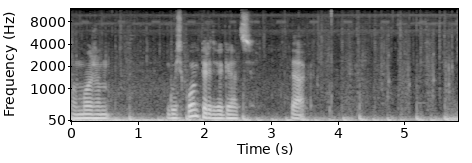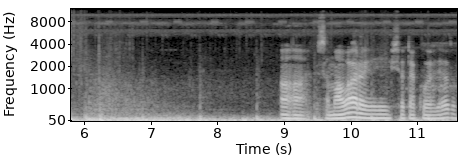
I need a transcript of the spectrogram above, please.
мы можем гуськом передвигаться. Так. Ага, самовары и все такое, да, тут?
